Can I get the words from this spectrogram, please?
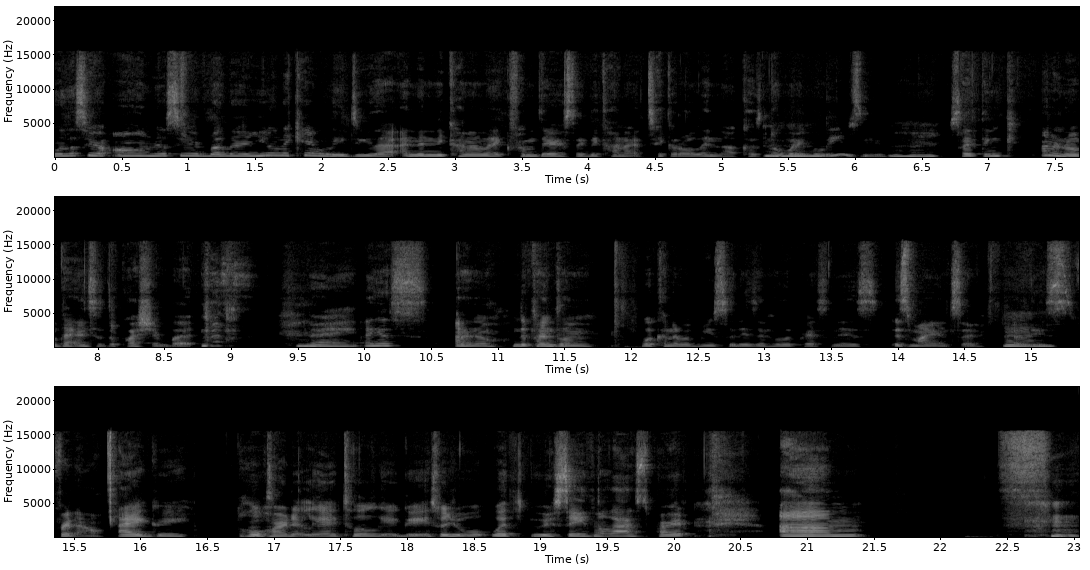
or that's your aunt that's your brother you know they can't really do that and then they kind of like from there it's like they kind of take it all in now because nobody Mhm. believes you hmm so i think i don't know if that answers the question but Right. i guess i don't know depends on what kind of abuse it is and who the person is is my answer Mm. at least for now I agree wholeheartedly. I totally agree. Especially what you were saying the last part. Um, hmm,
